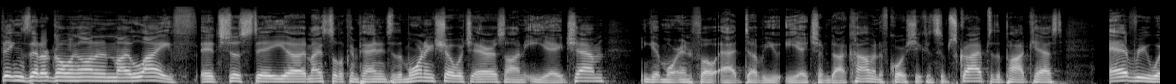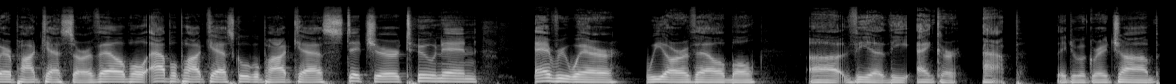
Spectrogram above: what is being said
things that are going on in my life. It's just a uh, nice little companion to the morning show, which airs on EHM. You can get more info at wehm.com. And of course, you can subscribe to the podcast everywhere podcasts are available Apple Podcasts, Google Podcasts, Stitcher, TuneIn, everywhere we are available uh, via the Anchor app. They do a great job.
